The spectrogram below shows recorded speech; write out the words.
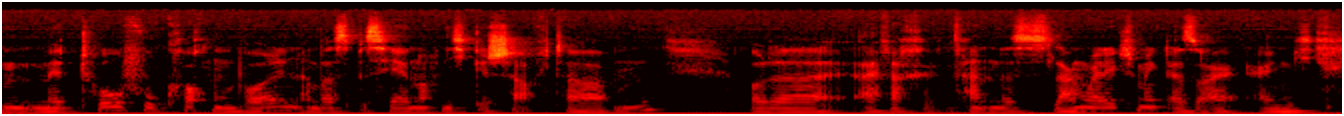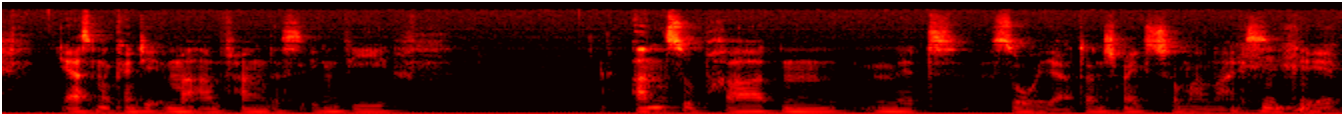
mit Tofu kochen wollen, aber es bisher noch nicht geschafft haben oder einfach fanden, dass es langweilig schmeckt. Also eigentlich, erstmal könnt ihr immer anfangen, das irgendwie anzubraten mit Soja, dann schmeckt es schon mal nice, okay?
